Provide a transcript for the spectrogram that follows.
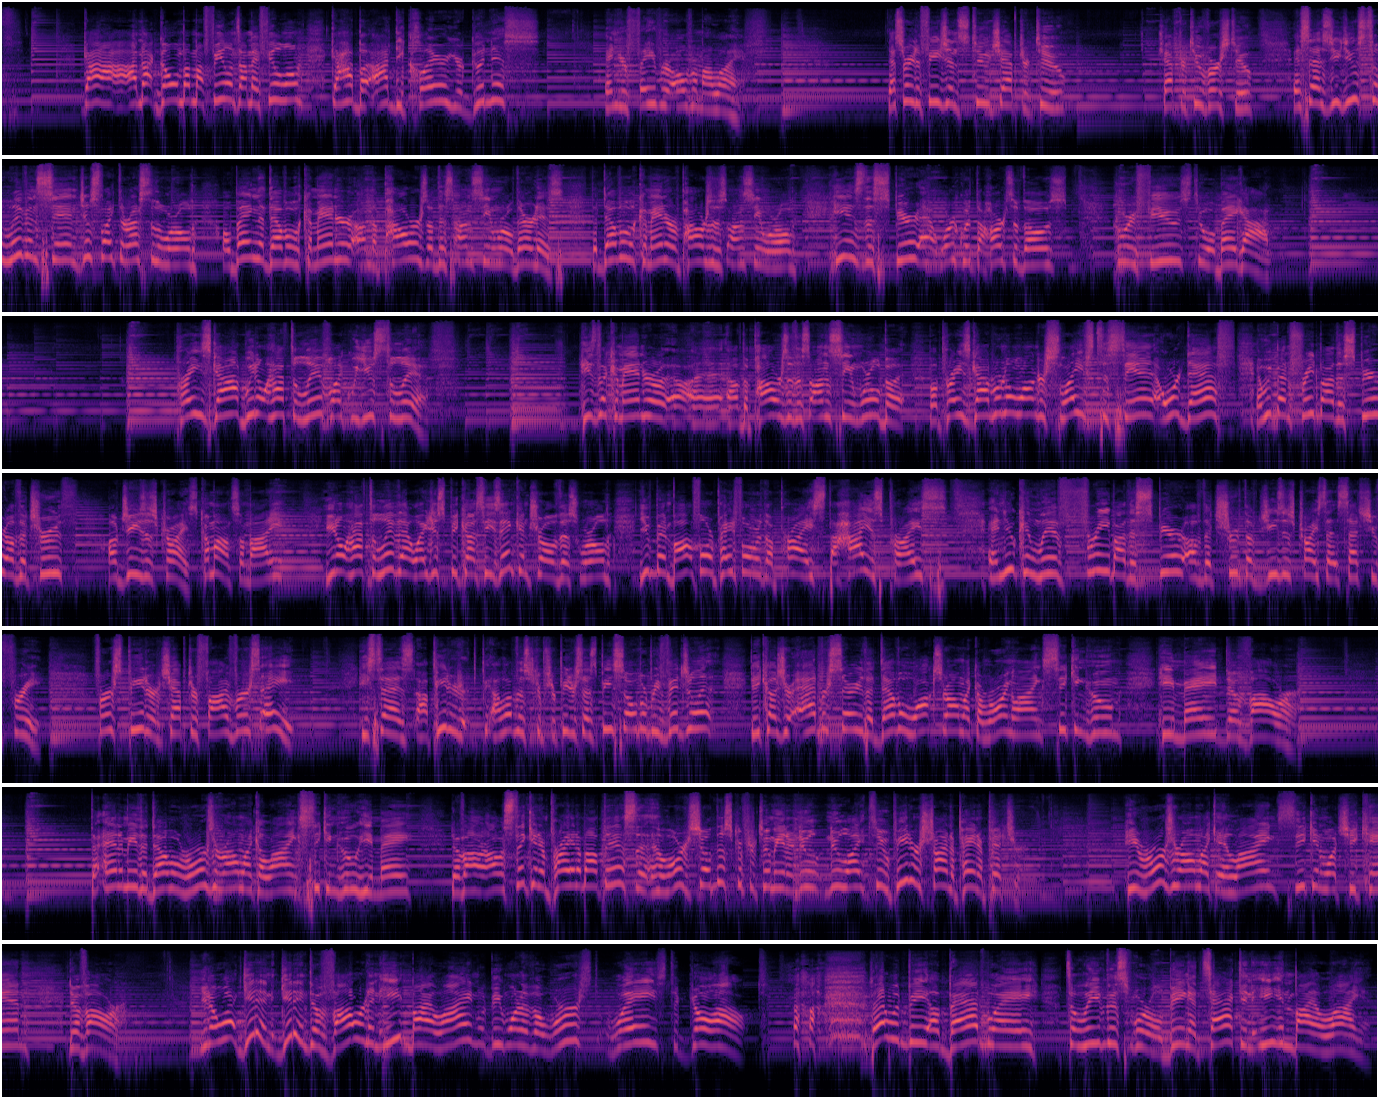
God, I'm not going by my feelings. I may feel alone. God, but I declare your goodness and your favor over my life. Let's read Ephesians 2, chapter 2. Chapter 2, verse 2. It says, You used to live in sin just like the rest of the world, obeying the devil, the commander on the powers of this unseen world. There it is. The devil, the commander of powers of this unseen world. He is the spirit at work with the hearts of those who refuse to obey God. Praise God, we don't have to live like we used to live. He's the commander uh, of the powers of this unseen world, but, but praise God, we're no longer slaves to sin or death, and we've been freed by the Spirit of the truth of Jesus Christ. Come on, somebody. You don't have to live that way just because He's in control of this world. You've been bought for, paid for with a price, the highest price, and you can live free by the Spirit of the truth of Jesus Christ that sets you free. 1 Peter chapter 5, verse 8 he says, uh, Peter, I love this scripture. Peter says, Be sober, be vigilant, because your adversary, the devil, walks around like a roaring lion, seeking whom he may devour. The enemy, the devil, roars around like a lion, seeking who he may devour. I was thinking and praying about this, and the Lord showed this scripture to me in a new, new light, too. Peter's trying to paint a picture. He roars around like a lion, seeking what he can devour. You know what? Getting, getting devoured and eaten by a lion would be one of the worst ways to go out. that would be a bad way to leave this world, being attacked and eaten by a lion.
